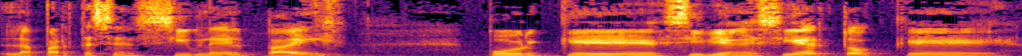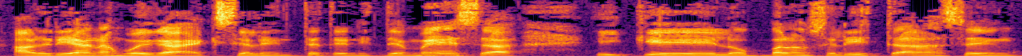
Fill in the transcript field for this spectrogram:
la parte sensible del país. Porque si bien es cierto que Adriana juega excelente tenis de mesa y que los baloncelistas hacen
